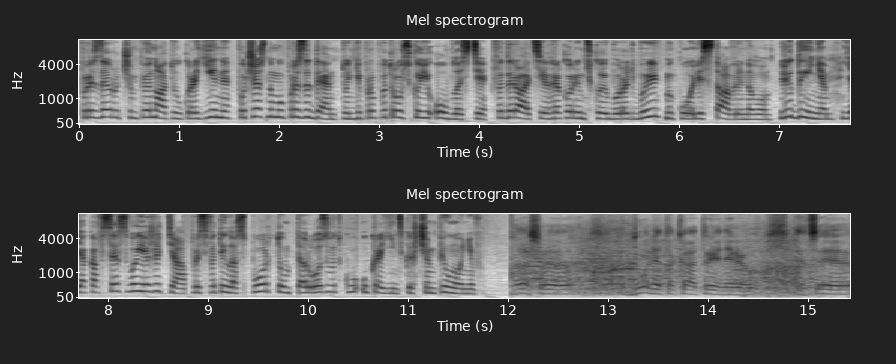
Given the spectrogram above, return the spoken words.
призеру чемпіонату України, почесному президенту Дніпропетровської області, Федерації греко-римської боротьби Миколі Ставрінову, людині, яка все своє життя присвятила спорту та розвитку українських чемпіонів. Наша доля така тренерів це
